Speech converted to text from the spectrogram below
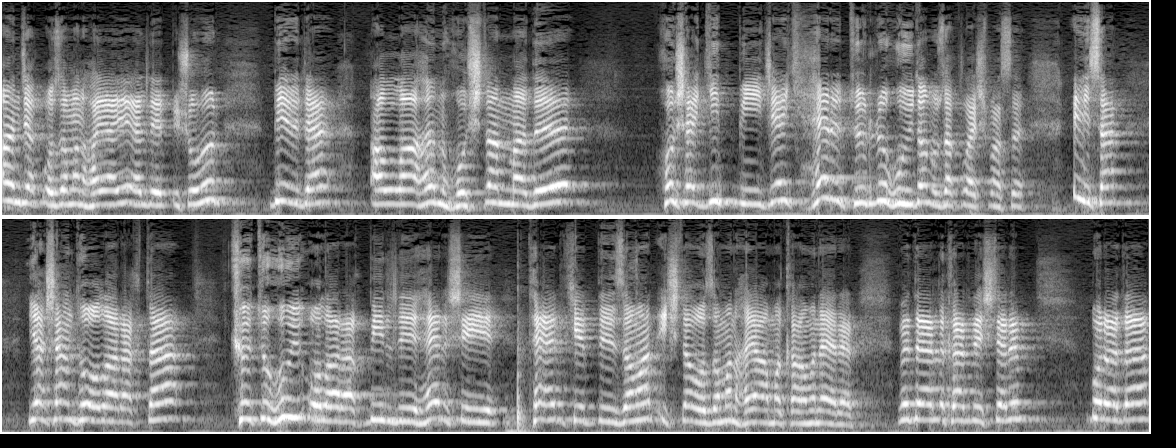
Ancak o zaman hayayı elde etmiş olur. Bir de Allah'ın hoşlanmadığı, hoşa gitmeyecek her türlü huydan uzaklaşması. İnsan yaşantı olarak da kötü huy olarak bildiği her şeyi terk ettiği zaman işte o zaman haya makamına erer. Ve değerli kardeşlerim burada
